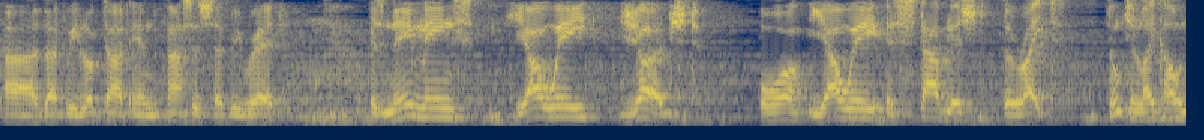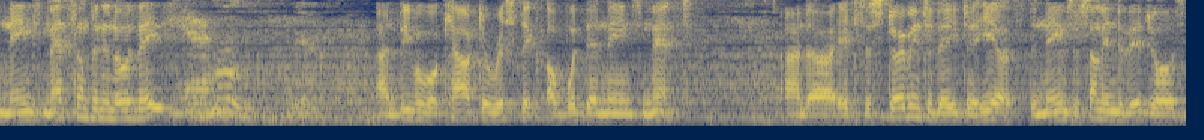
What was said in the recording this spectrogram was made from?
uh, that we looked at in the passage that we read. His name means Yahweh judged or Yahweh established the right. Don't you like how names meant something in those days? Yes. And people were characteristic of what their names meant. And uh, it's disturbing today to hear the names of some individuals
